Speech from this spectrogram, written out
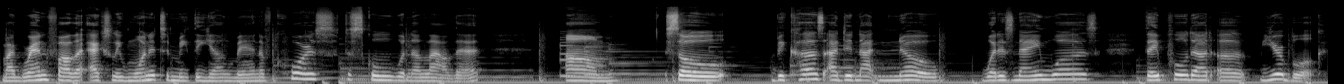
My grandfather actually wanted to meet the young man. Of course, the school wouldn't allow that. Um, so, because I did not know what his name was, they pulled out a yearbook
